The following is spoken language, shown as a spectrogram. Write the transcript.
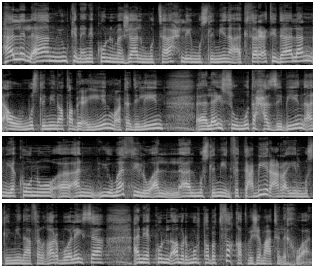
هل الآن يمكن أن يكون المجال متاح لمسلمين أكثر اعتدالا أو مسلمين طبيعيين معتدلين آه، ليسوا متحزبين أن يكونوا آه، أن يمثلوا المسلمين في التعبير عن رأي المسلمين في الغرب وليس أن يكون الأمر مرتبط فقط بجماعة الإخوان؟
